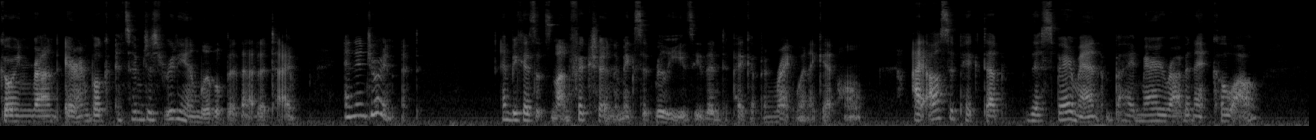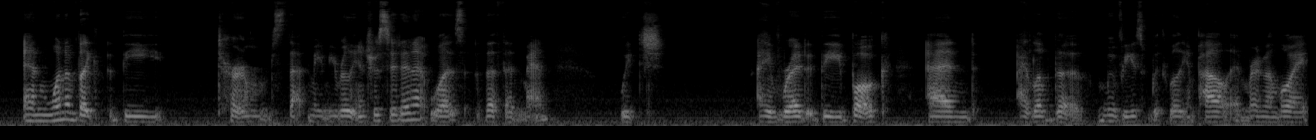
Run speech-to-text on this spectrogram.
going around errand book, and so I'm just reading a little bit at a time and enjoying it. And because it's nonfiction, it makes it really easy then to pick up and write when I get home. I also picked up The Spare Man by Mary Robinette Kowal, and one of like the terms that made me really interested in it was the Thin Man, which I have read the book and I love the movies with William Powell and Myrna Loy,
